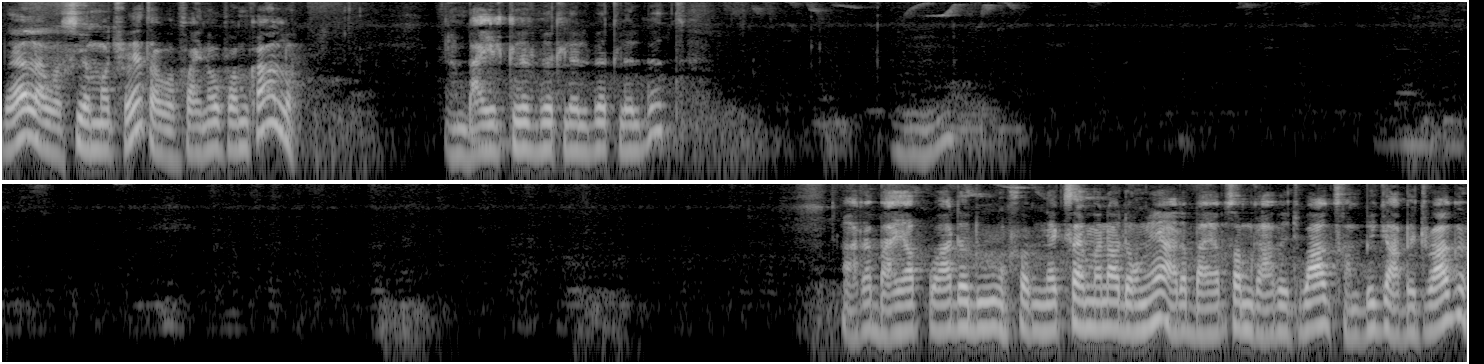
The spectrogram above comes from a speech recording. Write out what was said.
Well, I will see how much weight I will find out from Carlo. And buy it little bit, little bit, little bit. I to buy up what to do from next time when I down here. I to buy up some garbage bags, some big garbage bag,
